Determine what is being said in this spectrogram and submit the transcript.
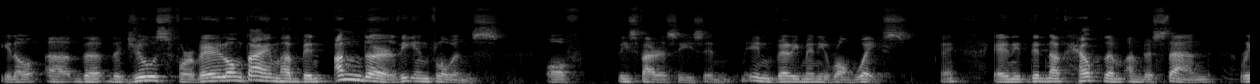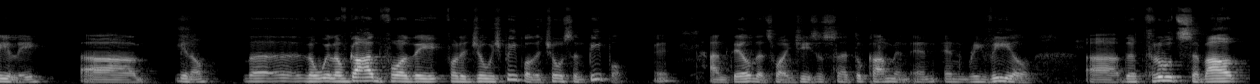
you know, uh, the, the Jews for a very long time have been under the influence of these Pharisees in, in very many wrong ways. Okay? and it did not help them understand really, uh, you know, the the will of God for the for the Jewish people, the chosen people. Okay? Until that's why Jesus had to come and and and reveal uh, the truths about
